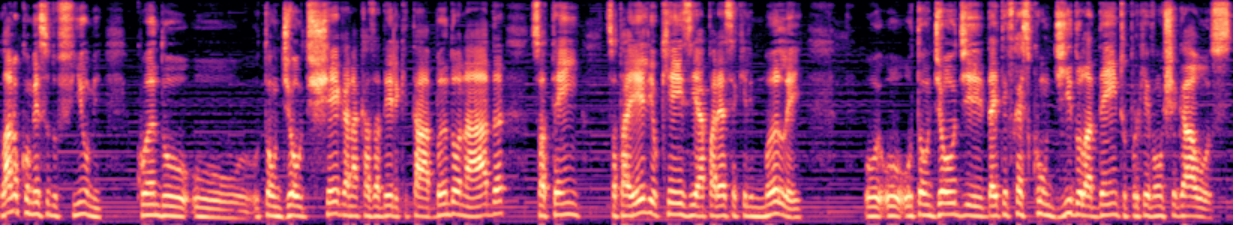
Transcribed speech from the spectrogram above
lá no começo do filme, quando o, o Tom Joad chega na casa dele que tá abandonada, só tem. Só tá ele e o Casey e aparece aquele Mully. O, o, o Tom daí tem que ficar escondido lá dentro porque vão chegar os,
